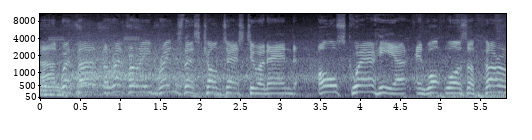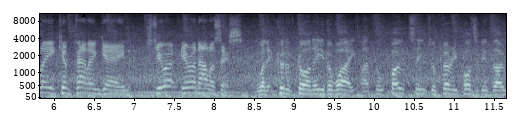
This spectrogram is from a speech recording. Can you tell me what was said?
And with that, the referee brings this contest to an end. All square here in what was a thoroughly compelling game. Stuart, your analysis. Well, it could have gone either way. I thought both teams were very positive, though,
